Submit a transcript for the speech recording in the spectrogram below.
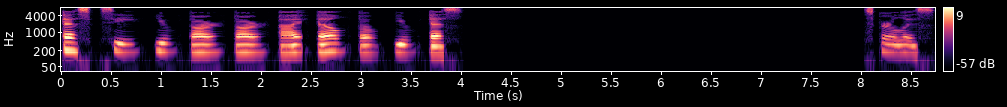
S C U R R I L O U S. Scurrilous.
